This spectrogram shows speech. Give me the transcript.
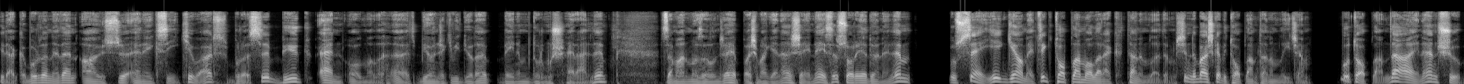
Bir dakika, burada neden a üssü n-2 var? Burası büyük n olmalı. Evet, bir önceki videoda benim durmuş herhalde. Zamanım azalınca hep başıma gelen şey. Neyse, soruya dönelim. Bu s'yi geometrik toplam olarak tanımladım. Şimdi başka bir toplam tanımlayacağım. Bu toplam da aynen şu.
